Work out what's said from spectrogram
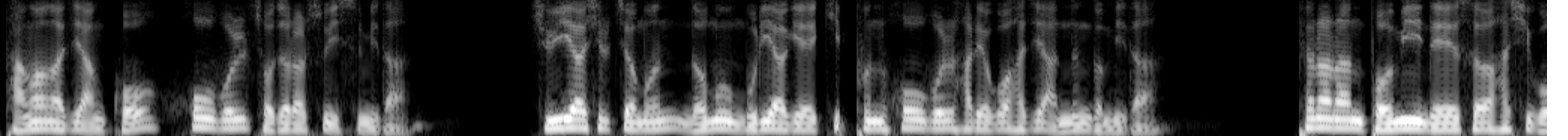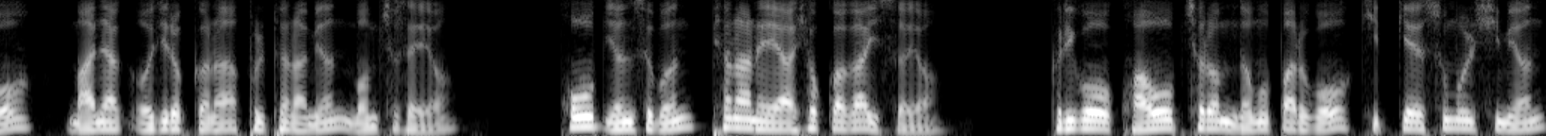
당황하지 않고 호흡을 조절할 수 있습니다. 주의하실 점은 너무 무리하게 깊은 호흡을 하려고 하지 않는 겁니다. 편안한 범위 내에서 하시고 만약 어지럽거나 불편하면 멈추세요. 호흡 연습은 편안해야 효과가 있어요. 그리고 과호흡처럼 너무 빠르고 깊게 숨을 쉬면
